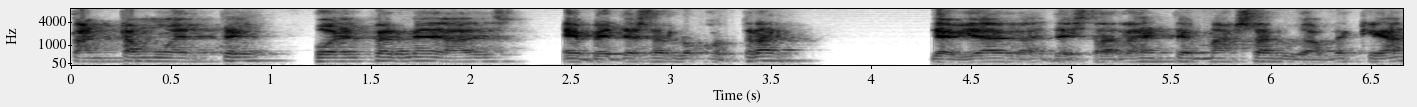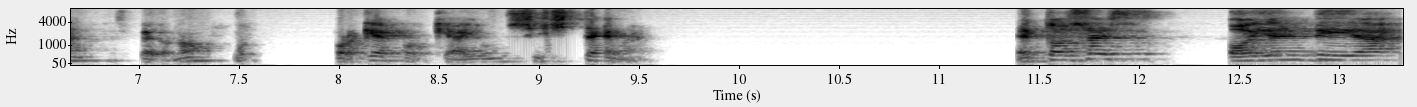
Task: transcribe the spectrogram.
tanta muerte por enfermedades, en vez de ser lo contrario. Debía de estar la gente más saludable que antes, pero no, ¿Por qué? Porque hay un sistema. Entonces, hoy en día,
